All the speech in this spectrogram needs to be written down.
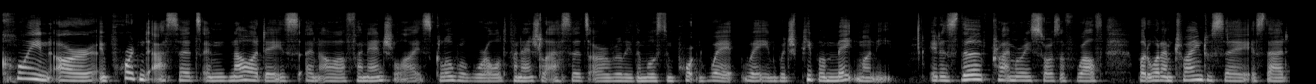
coin, are important assets. And nowadays, in our financialized global world, financial assets are really the most important way, way in which people make money. It is the primary source of wealth. But what I'm trying to say is that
